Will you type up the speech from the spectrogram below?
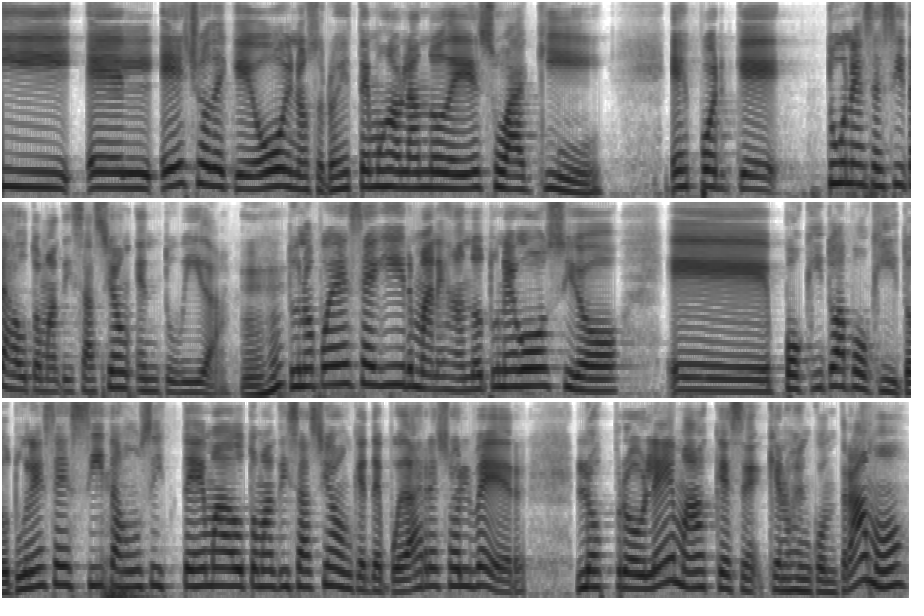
Y el hecho de que hoy nosotros estemos hablando de eso aquí es porque tú necesitas automatización en tu vida. Tú no puedes seguir manejando tu negocio eh, poquito a poquito. Tú necesitas un sistema de automatización que te pueda resolver los problemas que, se- que nos encontramos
